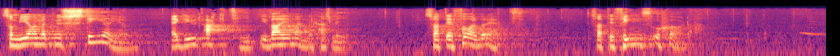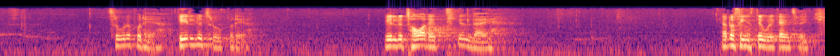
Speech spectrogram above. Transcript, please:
Som genom ett mysterium är Gud aktiv i varje människas liv. Så att det är förberett. Så att det finns att skörda. Tror du på det? Vill du tro på det? Vill du ta det till dig? Ja, då finns det olika uttryck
